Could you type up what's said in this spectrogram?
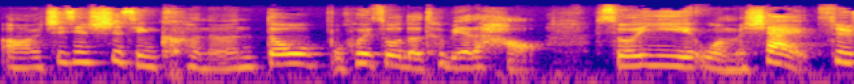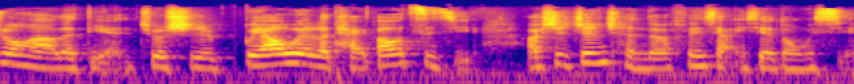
呃，这件事情可能都不会做得特别的好。所以，我们晒最重要的点就是不要为了抬高自己，而是真诚的分享一些东西。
